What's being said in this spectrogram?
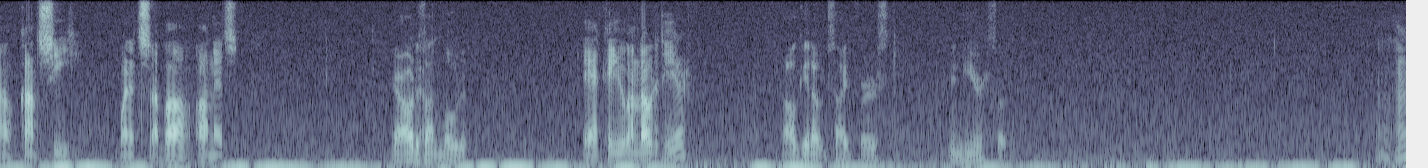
Oh, can't see when it's above on it. Yeah, I'll just unload it. Yeah, can you unload it here? I'll get outside first, in here. So Mm-hmm.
